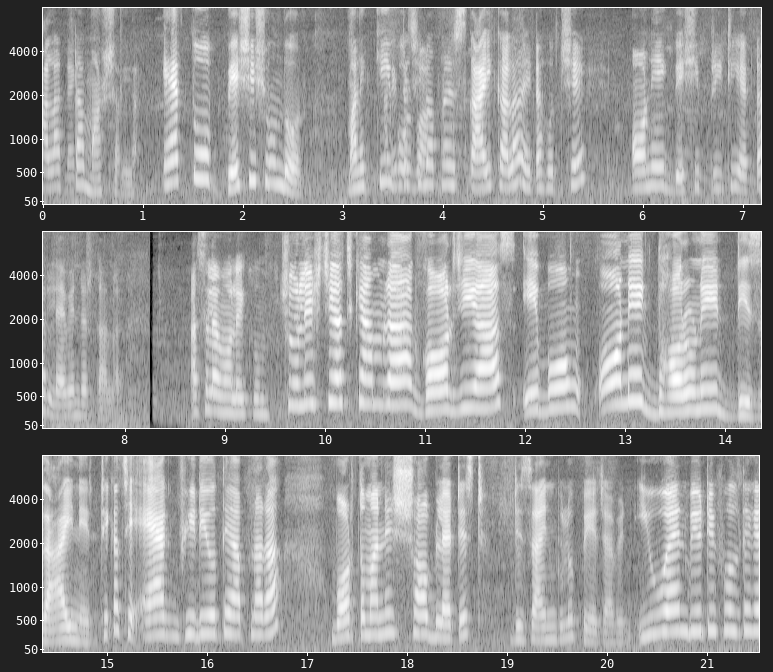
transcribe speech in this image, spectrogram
কালারটা মার্শাল্লাহ এত বেশি সুন্দর। মানে কি বলছিল আপনার স্কাই কালার এটা হচ্ছে অনেক বেশি প্রিটি একটা ল্যাভেন্ডার কালার। আসসালামু আলাইকুম। চলে এসেছি আজকে আমরা গর্জিয়াস এবং অনেক ধরনের ডিজাইনের, ঠিক আছে? এক ভিডিওতে আপনারা বর্তমানে সব লেটেস্ট ডিজাইনগুলো পেয়ে যাবেন। ইউএন বিউটিফুল থেকে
